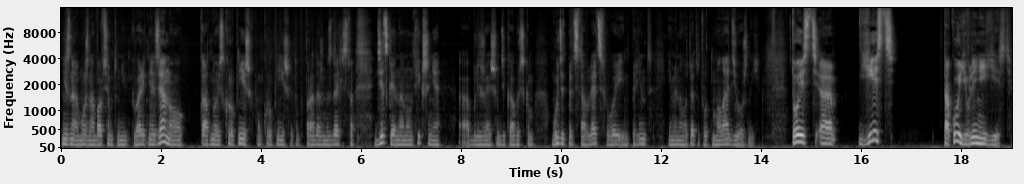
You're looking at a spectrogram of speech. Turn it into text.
Не знаю, можно обо всем этом не, говорить нельзя, но одно из крупнейших, крупнейшее там, по продажам издательства, детское на нонфикшене э, ближайшем декабрьском будет представлять свой импринт именно вот этот вот молодежный. То есть э, есть такое явление есть.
